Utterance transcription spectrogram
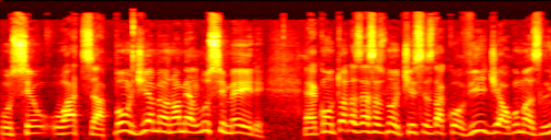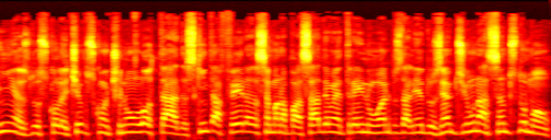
o seu WhatsApp. Bom dia, meu nome é Lucimeire. É, com todas essas notícias da Covid, algumas linhas dos coletivos continuam lotadas. Quinta-feira da semana passada eu entrei no ônibus da linha 201 na Santos Dumont.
